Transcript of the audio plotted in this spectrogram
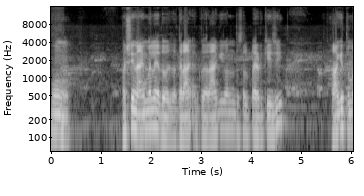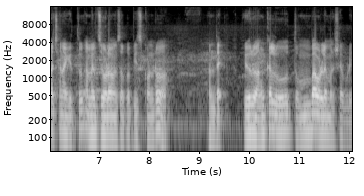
ಹ್ಞೂ ಮಷಿನ್ ಆದಮೇಲೆ ಅದು ರಾಗಿ ಒಂದು ಸ್ವಲ್ಪ ಎರಡು ಕೆ ಜಿ ರಾಗಿ ತುಂಬ ಚೆನ್ನಾಗಿತ್ತು. ಆಮೇಲೆ ಜೋಳ ಒಂದು ಸ್ವಲ್ಪ ಬೀಸ್ಕೊಂಡು ಅಂದೆ ಇವರು ಅಂಕಲು ತುಂಬ ಒಳ್ಳೆ ಮನುಷ್ಯ ಬಿಡಿ.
